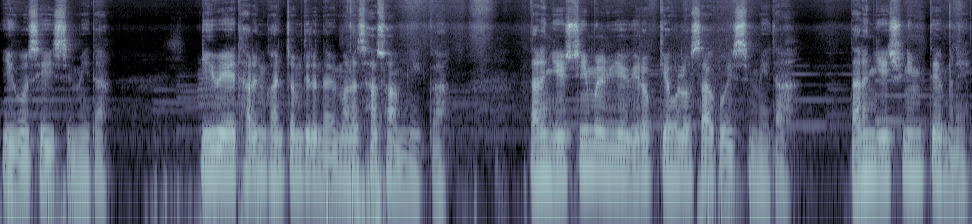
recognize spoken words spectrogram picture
이곳에 있습니다. 이외에 다른 관점들은 얼마나 사소합니까? 나는 예수님을 위해 외롭게 홀로 싸고 있습니다. 나는 예수님 때문에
